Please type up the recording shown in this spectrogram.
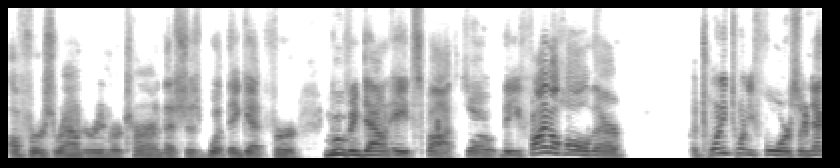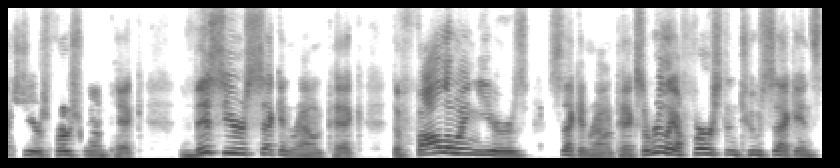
a first rounder in return. That's just what they get for moving down eight spots. So the final haul there a 2024, so next year's first round pick, this year's second round pick, the following year's second round pick. So really a first and two seconds,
